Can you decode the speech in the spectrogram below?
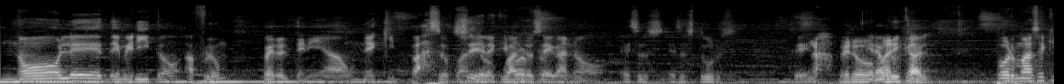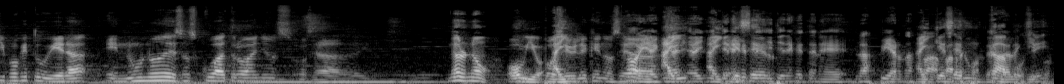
No le demerito a Froome, pero él tenía un equipazo cuando, Sí, equipo cuando se ganó esos, esos tours. ¿sí? Ah, pero, Era marica, brutal. por más equipo que tuviera en uno de esos cuatro años, o sea, No, no, no, obvio. posible que no sea. No, y hay, hay- hay- hay- hay tienes que ser- y tienes que tener las piernas hay pa- que pa ser un capo, ¿sí? equipo.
